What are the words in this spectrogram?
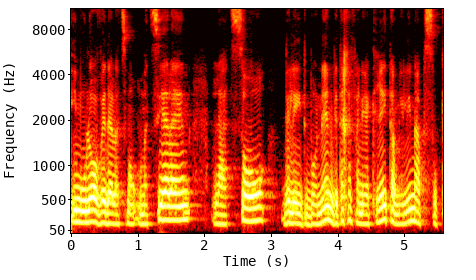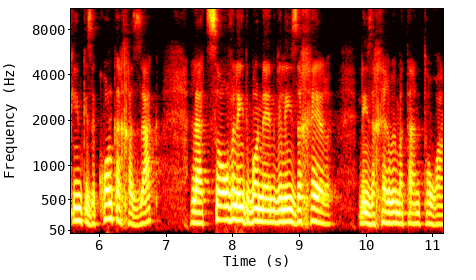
אם הוא לא עובד על עצמו. הוא מציע להם לעצור ולהתבונן, ותכף אני אקריא את המילים מהפסוקים, כי זה כל כך חזק, לעצור ולהתבונן ולהיזכר, להיזכר במתן תורה,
